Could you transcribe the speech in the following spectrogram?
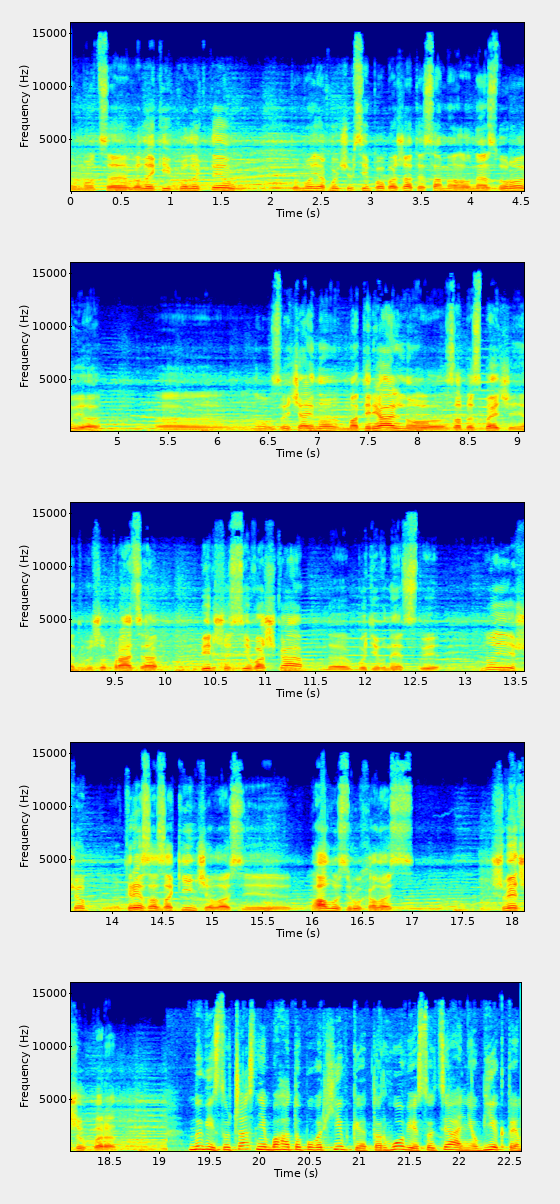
Тому це великий колектив. Тому я хочу всім побажати саме головне здоров'я, е, ну, звичайно, матеріального забезпечення, тому що праця в більшості важка е, в будівництві. Ну і щоб криза закінчилась і галузь рухалась швидше вперед. Нові сучасні багатоповерхівки, торгові, соціальні об'єкти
